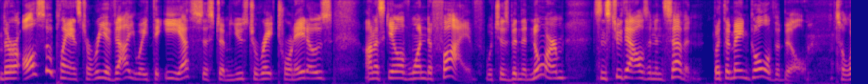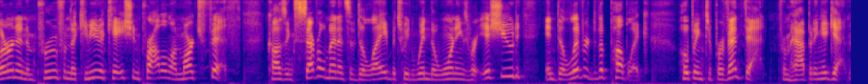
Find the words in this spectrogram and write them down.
There are also plans to reevaluate the EF system used to rate tornadoes on a scale of 1 to 5, which has been the norm since 2007. But the main goal of the bill to learn and improve from the communication problem on March 5th, causing several minutes of delay between when the warnings were issued and delivered to the public, hoping to prevent that from happening again.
